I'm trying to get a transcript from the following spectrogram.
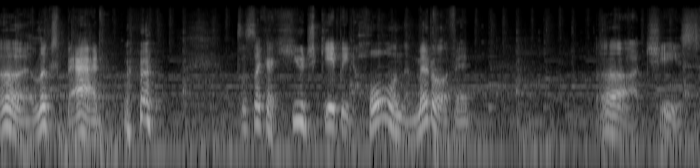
ugh, it looks bad. It's like a huge gaping hole in the middle of it. Oh, jeez.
